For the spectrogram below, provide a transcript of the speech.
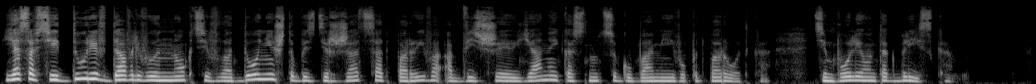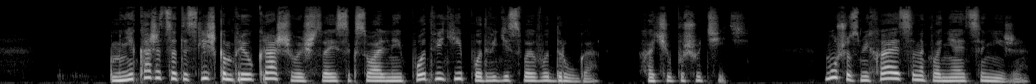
Я со всей дури вдавливаю ногти в ладони, чтобы сдержаться от порыва обвить шею Яна и коснуться губами его подбородка. Тем более он так близко. Мне кажется, ты слишком приукрашиваешь свои сексуальные подвиги и подвиги своего друга. Хочу пошутить. Муж усмехается, наклоняется ниже.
